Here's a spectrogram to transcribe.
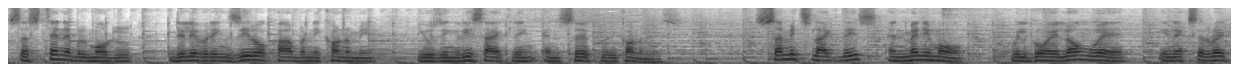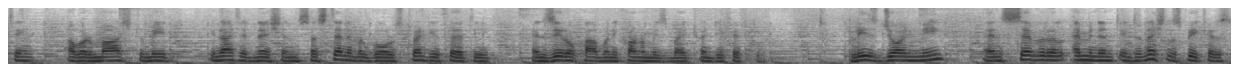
sustainable model delivering zero carbon economy using recycling and circular economies. Summits like this and many more will go a long way in accelerating our march to meet United Nations Sustainable Goals 2030 and zero carbon economies by 2050. Please join me and several eminent international speakers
